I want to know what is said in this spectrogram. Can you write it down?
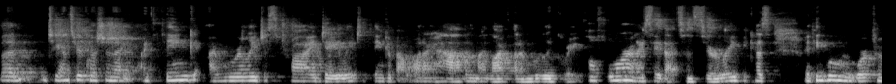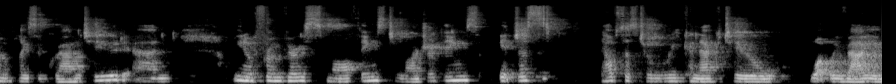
But to answer your question, I, I think I really just try daily to think about what I have in my life that I'm really grateful for. And I say that sincerely because I think when we work from a place of gratitude and, you know, from very small things to larger things, it just helps us to reconnect to what we value,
